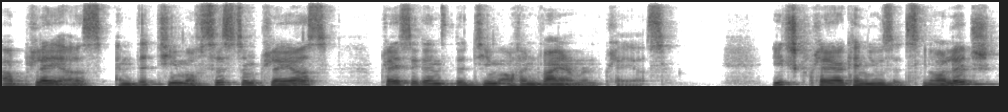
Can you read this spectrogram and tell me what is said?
are players and the team of system players plays against the team of environment players. Each player can use its knowledge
